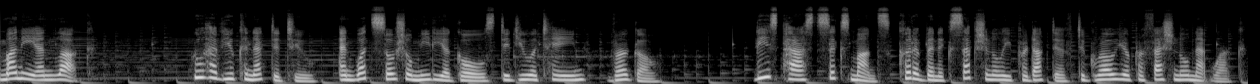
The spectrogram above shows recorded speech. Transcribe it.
Money and luck. Who have you connected to, and what social media goals did you attain, Virgo? These past six months could have been exceptionally productive to grow your professional network.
